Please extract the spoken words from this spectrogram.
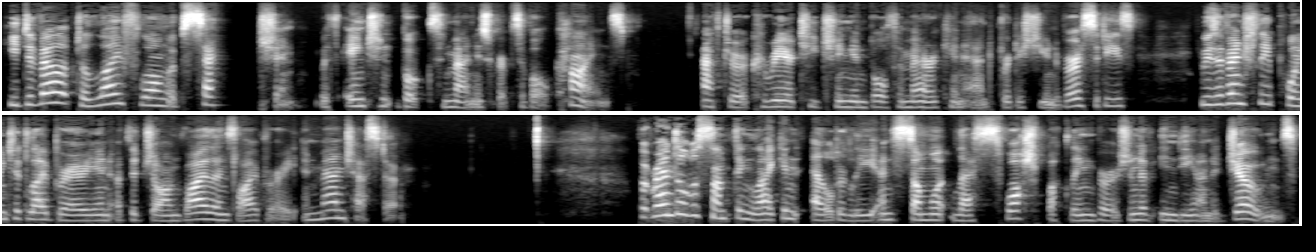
He developed a lifelong obsession with ancient books and manuscripts of all kinds. After a career teaching in both American and British universities, he was eventually appointed librarian of the John Rylands Library in Manchester. But Rendell was something like an elderly and somewhat less swashbuckling version of Indiana Jones.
